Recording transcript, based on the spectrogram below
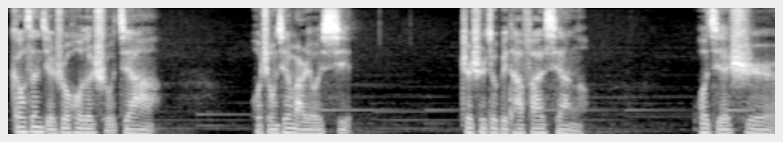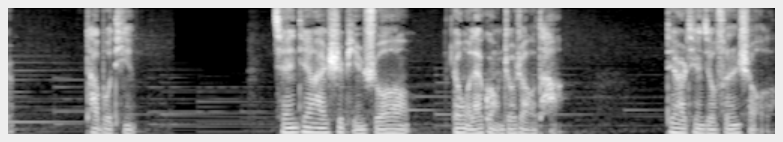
高三结束后的暑假，我重新玩游戏。这事就被他发现了。我解释，他不听。前一天还视频说让我来广州找他，第二天就分手了。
